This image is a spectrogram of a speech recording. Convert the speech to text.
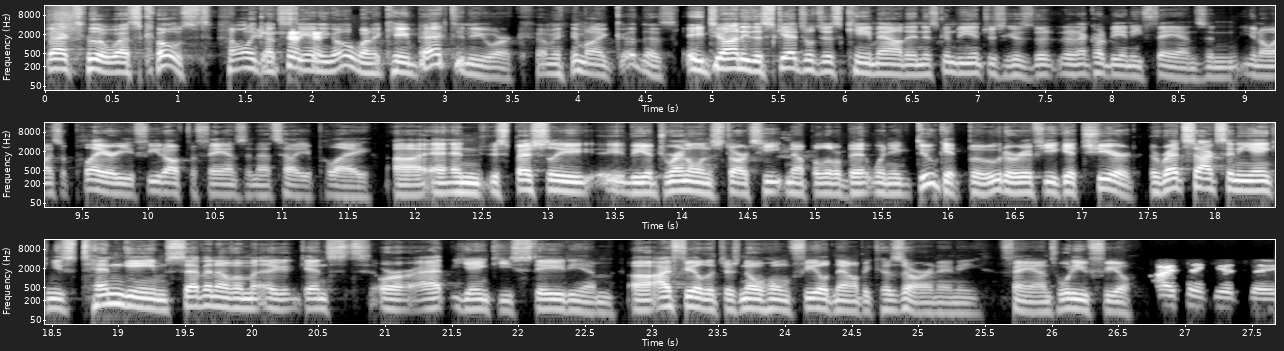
back to the West Coast. I only got standing O when I came back to New York. I mean, my goodness. Hey, Johnny, the schedule just came out, and it's going to be interesting because there, there are not going to be any fans. And, you know, as a player, you feed off the fans, and that's how you play. Uh, and especially the adrenaline starts heating up a little bit when you do get booed or if you get cheered. The Red Sox and the Yankees, 10 games, seven of them against or at Yankees Stadium. Uh, I feel that there's no home field now because there aren't any fans. What do you feel? I think it's a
